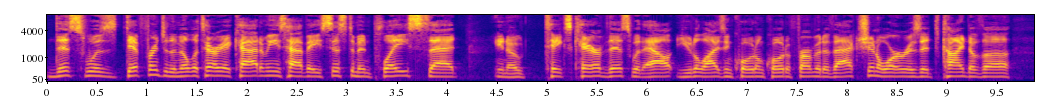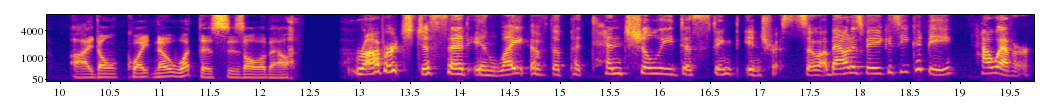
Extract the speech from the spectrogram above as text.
this was different? Do the military academies have a system in place that, you know, takes care of this without utilizing quote unquote affirmative action? Or is it kind of a, I don't quite know what this is all about? Roberts just said, in light of the potentially distinct interests. So, about as vague as he could be. However,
